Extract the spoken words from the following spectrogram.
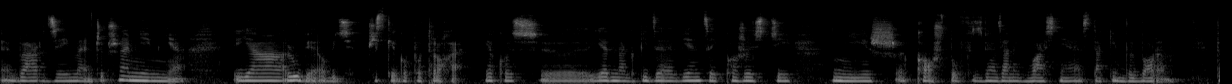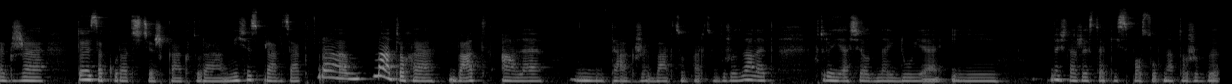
e, bardziej męczy, przynajmniej mnie. Ja lubię robić wszystkiego po trochę. Jakoś yy, jednak widzę więcej korzyści niż kosztów związanych właśnie z takim wyborem. Także to jest akurat ścieżka, która mi się sprawdza, która ma trochę wad, ale także bardzo, bardzo dużo zalet, w której ja się odnajduję i myślę, że jest to jakiś sposób na to, żeby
